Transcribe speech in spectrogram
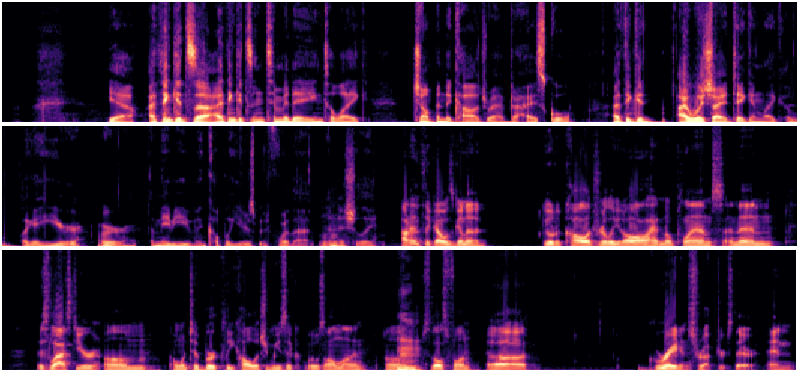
Yeah. I think it's uh I think it's intimidating to like jump into college right after high school. I think it I wish I had taken like a, like a year or maybe even a couple years before that initially. I didn't think I was gonna go to college really at all. I had no plans, and then this last year, um, I went to Berklee College of Music. It was online, um, so that was fun. Uh, great instructors there, and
